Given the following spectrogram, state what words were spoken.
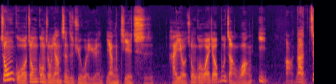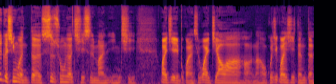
中国中共中央政治局委员杨洁篪，还有中国外交部长王毅。啊，那这个新闻的释出呢，其实蛮引起外界不管是外交啊，哈，然后国际关系等等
